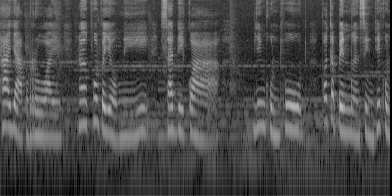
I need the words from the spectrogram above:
ถ้าอยากรวย เลิกพูดประโยคนี้ซะดีกว่า ยิ่งคุณพูดก็จะเป็นเหมือนสิ่งที่คุณ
